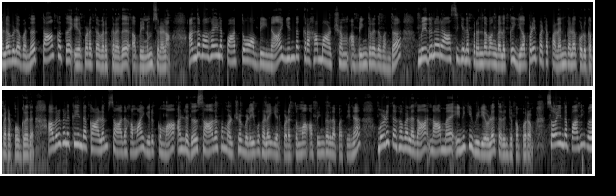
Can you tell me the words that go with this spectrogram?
அளவு அளவில் வந்து தாக்கத்தை ஏற்படுத்தவிருக்கிறது அப்படின்னும் சொல்லலாம். அந்த வகையில் பார்த்தோம் அப்படின்னா இந்த கிரக மாற்றம் அப்படிங்கிறது வந்து மிதுன ராசியில் பிறந்தவங்களுக்கு எப்படிப்பட்ட பலன்களை கொடுக்க பெற போகிறது? அவர்களுக்கு இந்த காலம் சாதகமாக இருக்குமா? அல்லது சாதகமற்ற விளைவுகளை ஏற்படுத்துமா? அப்படிங்கிறத பற்றின முழு தகவலை தான் நாம் இன்னைக்கு வீடியோவில் தெரிஞ்சுக்க போகிறோம் ஸோ இந்த பதிவு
